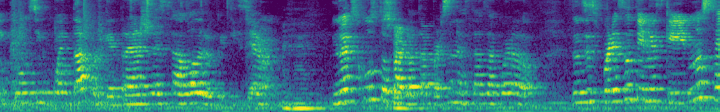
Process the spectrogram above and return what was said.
y tú un 50% porque traes rezago de lo que te hicieron. Ujú. No es justo Sí. para la otra persona, ¿estás de acuerdo? Entonces, por eso tienes que ir, no sé,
